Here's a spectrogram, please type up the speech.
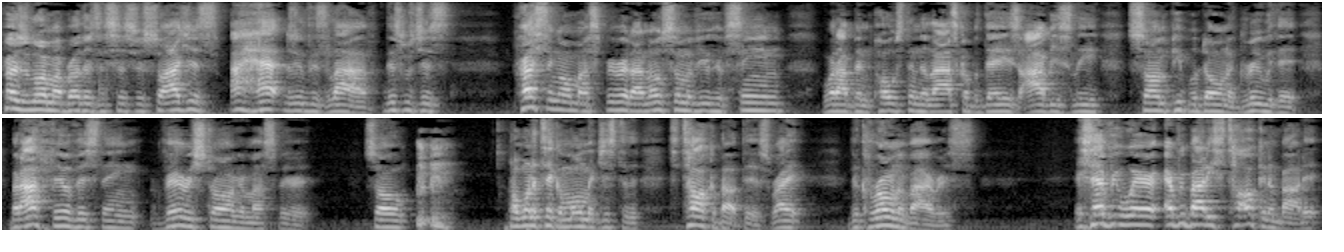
Praise the Lord, my brothers and sisters. So I just, I had to do this live. This was just pressing on my spirit. I know some of you have seen what I've been posting the last couple days. Obviously, some people don't agree with it, but I feel this thing very strong in my spirit. So I want to take a moment just to, to talk about this, right? The coronavirus. It's everywhere. Everybody's talking about it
